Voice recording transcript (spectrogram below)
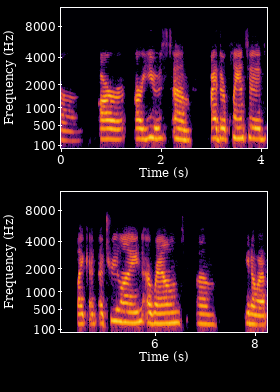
um, are are used um, either planted like a, a tree line around, um, you know, a,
